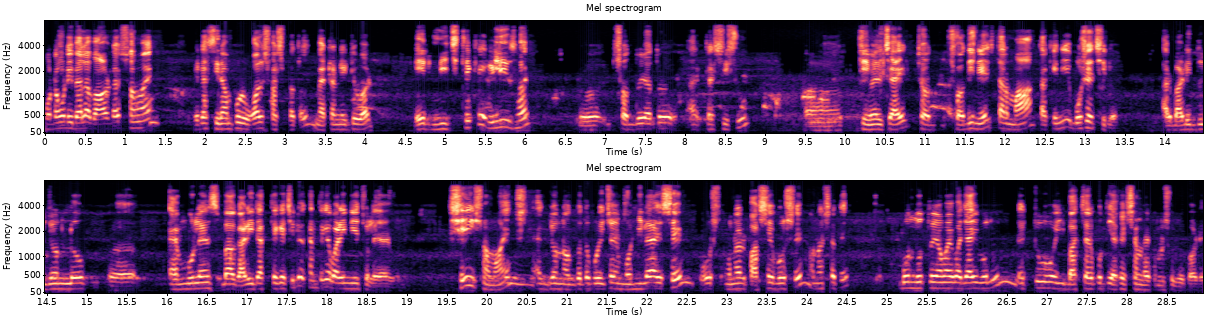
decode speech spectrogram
মোটামুটি বেলা বারোটার সময় এটা শ্রীরামপুর ওয়ালস হাসপাতাল ম্যাটার্নিটি ওয়ার্ড এর নিচ থেকে রিলিজ হয়। তো সদ্যজাত একটা শিশু ফিমেল চাইল্ড ছদিন এজ। তার মা তাকে নিয়ে বসেছিল। আর বাড়ির দুজন লোক অ্যাম্বুলেন্স বা গাড়ি ডাকতে গেছিল, এখান থেকে বাড়ি নিয়ে চলে যায় বলে। সেই সময় একজন অজ্ঞাত পরিচয় মহিলা এসে ওনার পাশে বসে, ওনার সাথে বন্ধুত্ব জমায় বা যাই বলুন, একটু ওই বাচ্চার প্রতি অ্যাফেকশন দেখানো শুরু করে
